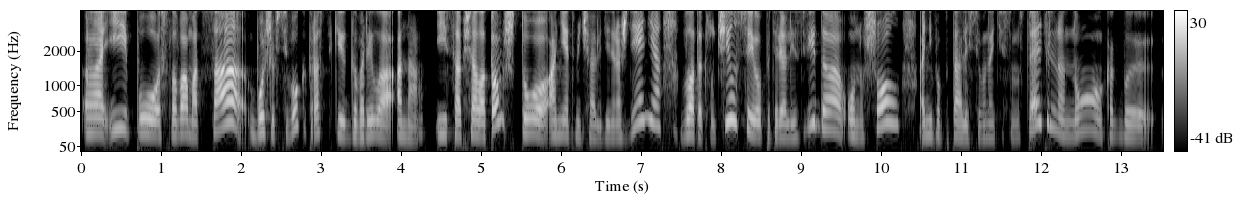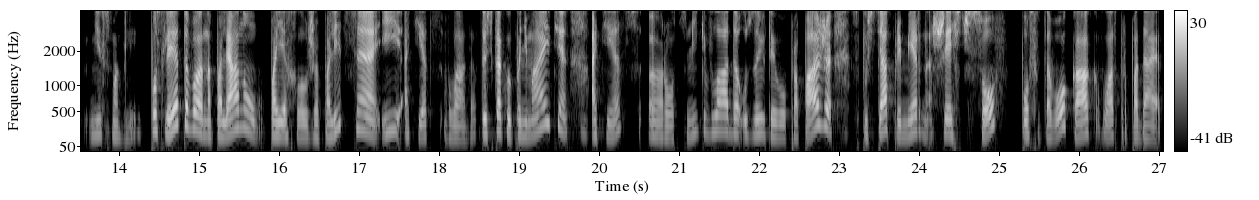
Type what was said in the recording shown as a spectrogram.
э, и по словам отца, больше всего как раз-таки говорила она. И сообщала о том, что они отмечали день рождения, Влад отлучился, его потеряли из вида, он ушел, они попытались его найти самостоятельно, но как бы не смогли. После этого на поляну поехала уже полиция и отец Влада. То есть, как вы понимаете, отец, э, родственники Влада узнают о его пропаже спустя примерно 6 часов после того, как Влад пропадает.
